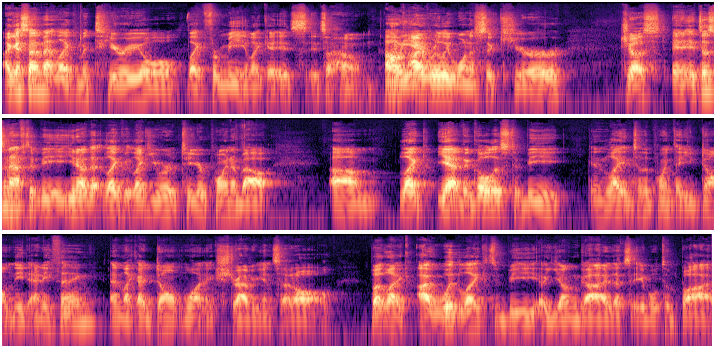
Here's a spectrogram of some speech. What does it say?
I guess I meant like material, like for me, like it's it's a home. Oh, Like, yeah. I really want to secure just and it doesn't have to be, you know, that like like you were to your point about um like yeah, the goal is to be enlightened to the point that you don't need anything and like I don't want extravagance at all. But like I would like to be a young guy that's able to buy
